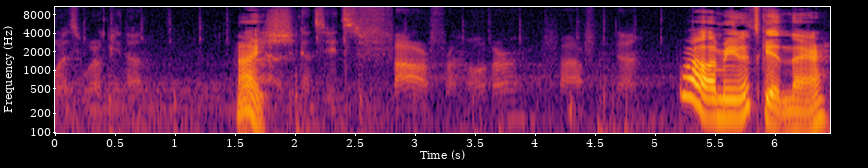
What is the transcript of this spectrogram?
was working on. Nice. You can see it's far from over, far from done. Well, I mean, it's getting there.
